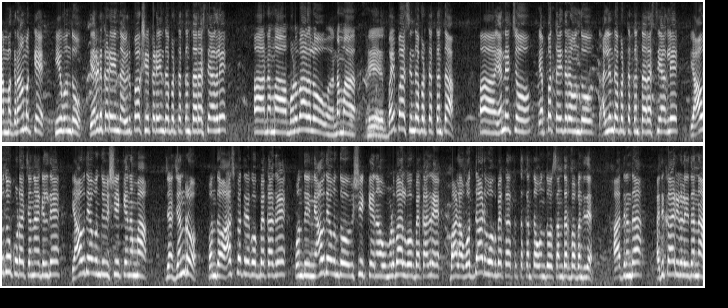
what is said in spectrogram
ನಮ್ಮ ಗ್ರಾಮಕ್ಕೆ ಈ ಒಂದು ಎರಡು ಕಡೆಯಿಂದ ವಿರೂಪಾಕ್ಷಿ ಕಡೆಯಿಂದ ಬರ್ತಕ್ಕಂಥ ರಸ್ತೆ ಆಗಲಿ ನಮ್ಮ ಮುಳುಬಾಗಲು, ನಮ್ಮ ಬೈಪಾಸಿಂದ ಬರ್ತಕ್ಕಂಥ ಎನ್ ಎಚ್ ಎಪ್ಪತ್ತೈದರ ಒಂದು ಅಲ್ಲಿಂದ ಬರ್ತಕ್ಕಂಥ ರಸ್ತೆ ಆಗಲಿ, ಯಾವುದೂ ಕೂಡ ಚೆನ್ನಾಗಿಲ್ಲದೆ ಯಾವುದೇ ಒಂದು ವಿಷಯಕ್ಕೆ ನಮ್ಮ ಜನರು ಒಂದು ಆಸ್ಪತ್ರೆಗೆ ಹೋಗಬೇಕಾದ್ರೆ ಒಂದು ಇನ್ಯಾವುದೇ ಒಂದು ವಿಷಯಕ್ಕೆ ನಾವು ಮುಳುಬಾಲ್ಗೆ ಹೋಗಬೇಕಾದ್ರೆ ಬಹಳ ಒದ್ದಾಡಿ ಹೋಗಬೇಕಾಗತಕ್ಕಂಥ ಒಂದು ಸಂದರ್ಭ ಬಂದಿದೆ. ಆದ್ದರಿಂದ ಅಧಿಕಾರಿಗಳು ಇದನ್ನು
